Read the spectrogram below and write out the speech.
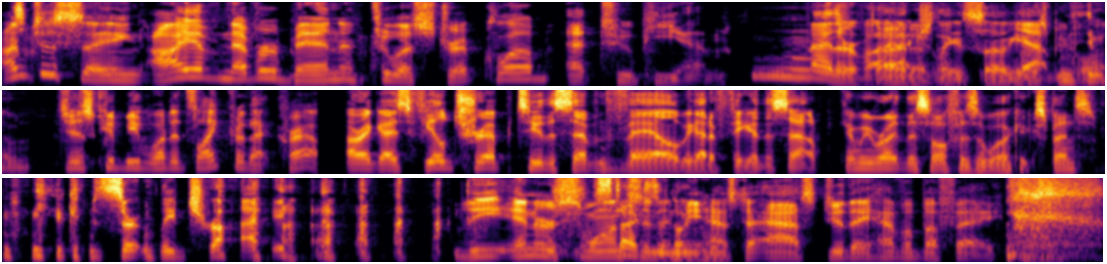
I'm just saying, I have never been to a strip club at 2 p.m. Neither have I, I actually. think So, most yeah. people haven't. Just could be what it's like for that crowd. All right, guys, field trip to the seventh veil. We got to figure this out. Can we write this off as a work expense? you can certainly try. The inner Swanson in me has to ask, do they have a buffet?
